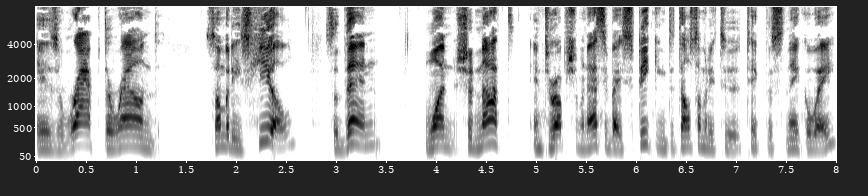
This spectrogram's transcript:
is wrapped around somebody's heel, so then one should not interrupt Shemoneh by speaking to tell somebody to take the snake away,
